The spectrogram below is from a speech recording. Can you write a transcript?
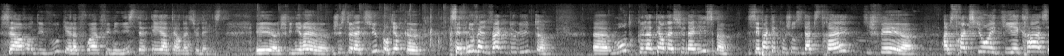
C'est un rendez-vous qui est à la fois féministe et internationaliste. Et euh, je finirai euh, juste là-dessus pour dire que cette nouvelle vague de lutte euh, montre que l'internationalisme, c'est pas quelque chose d'abstrait qui fait abstraction et qui écrase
